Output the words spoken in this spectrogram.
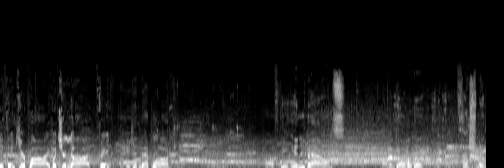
You think you're by, but you're not. Fake and getting that block. Off the inbounds. Amendola, the freshman.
